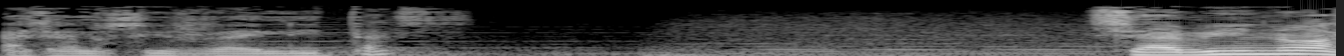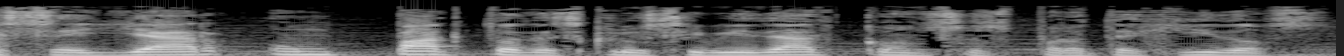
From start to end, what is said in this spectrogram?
hacia los israelitas? Se avino a sellar un pacto de exclusividad con sus protegidos.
